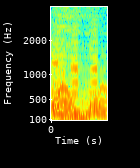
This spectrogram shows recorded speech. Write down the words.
Woo!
